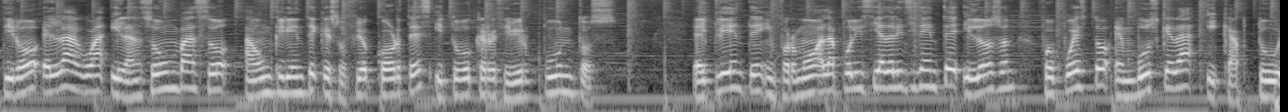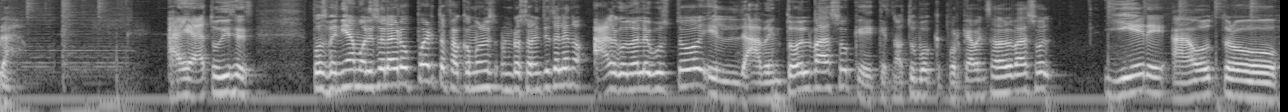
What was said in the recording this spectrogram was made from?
tiró el agua y lanzó un vaso a un cliente que sufrió cortes y tuvo que recibir puntos. El cliente informó a la policía del incidente y Lawson fue puesto en búsqueda y captura. Ah, ya, tú dices, pues venía molesto del aeropuerto, fue a comer un restaurante italiano, algo no le gustó y aventó el vaso, que, que no tuvo que, por qué avanzado el vaso, hiere a otro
